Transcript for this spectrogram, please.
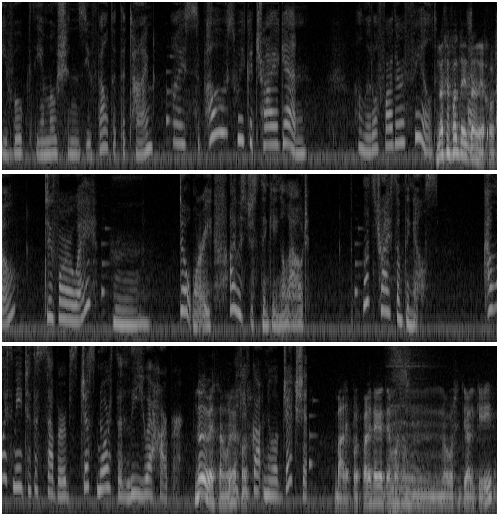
evoke the emotions you felt at the time, I suppose we could try again. A little farther afield. No hace falta ir tan lejos. Oh? Too far away? Hmm. Don't worry, I was just thinking aloud. Let's try something else. Come with me to the suburbs just north of Liyue Harbor. No debe estar muy If lejos. you've got no objection. Vale, pues parece que tenemos un nuevo sitio al que ir.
